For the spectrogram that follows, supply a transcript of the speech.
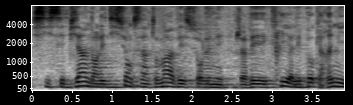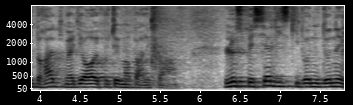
si c'est bien dans l'édition que saint Thomas avait sur le nez. J'avais écrit à l'époque à Rémi Brague qui m'a dit Oh, écoutez, m'en parlez pas. Le spécialiste qui doit nous donner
